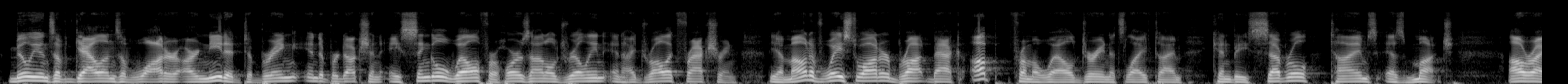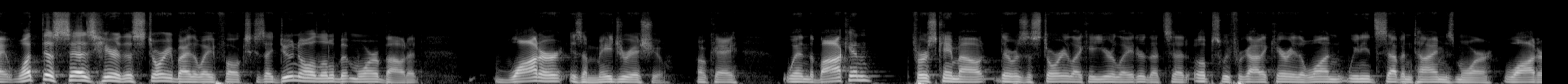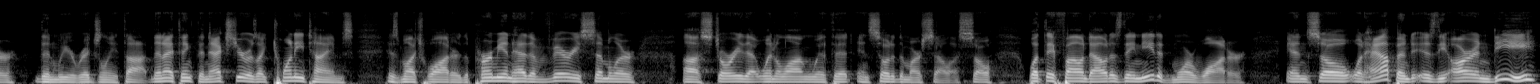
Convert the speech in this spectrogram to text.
Millions of gallons of water are needed to bring into production a single well for horizontal drilling and hydraulic fracturing. The amount of wastewater brought back up from a well during its lifetime can be several times as much. All right, what this says here, this story, by the way, folks, because I do know a little bit more about it. Water is a major issue. Okay. When the Bakken first came out, there was a story like a year later that said, oops, we forgot to carry the one. We need seven times more water than we originally thought. Then I think the next year was like 20 times as much water. The Permian had a very similar uh, story that went along with it, and so did the Marcellus. So what they found out is they needed more water. And so what happened is the R&D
